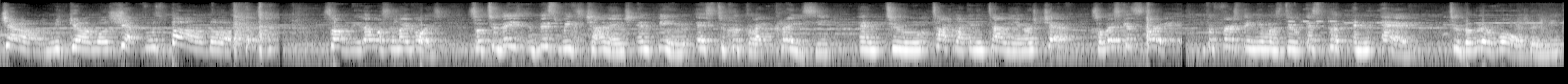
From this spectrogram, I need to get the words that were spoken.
Ciao, mi chiamo Chef Uspaldo. Sorry, that wasn't my voice. So today, this week's challenge and theme is to cook like crazy and to talk like an Italian or chef. So let's get started. The first thing you must do is put an egg to the little bowl, baby.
